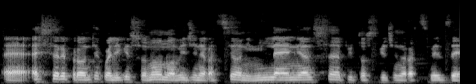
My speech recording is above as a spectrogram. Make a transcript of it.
eh, essere pronti a quelle che sono nuove generazioni, millennials piuttosto che generazione Z.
